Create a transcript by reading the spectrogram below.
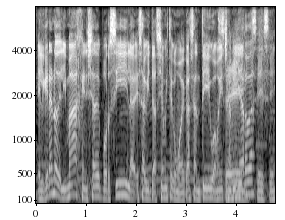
el grano de la imagen ya de por sí, la- esa habitación, viste, como de casa antigua, medio hecha Sí, mierda. Sí, sí.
